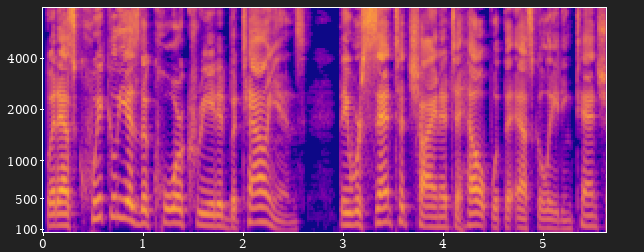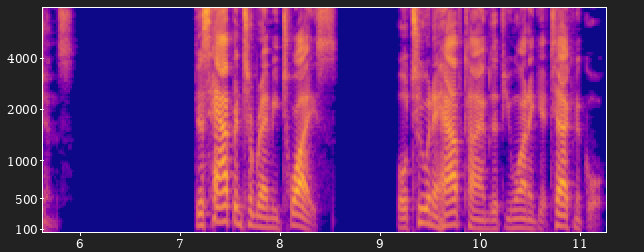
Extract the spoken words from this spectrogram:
But as quickly as the Corps created battalions, they were sent to China to help with the escalating tensions. This happened to Remey twice. Well, two and a half times if you want to get technical.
